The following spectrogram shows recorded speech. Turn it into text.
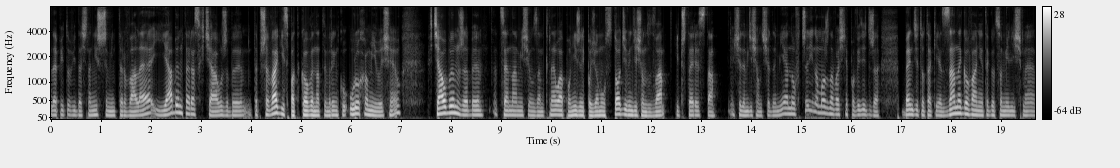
lepiej to widać na niższym interwale. Ja bym teraz chciał, żeby te przewagi spadkowe na tym rynku uruchomiły się Chciałbym, żeby cena mi się zamknęła poniżej poziomu 192 i 477 jenów, czyli no można właśnie powiedzieć, że będzie to takie zanegowanie tego, co mieliśmy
